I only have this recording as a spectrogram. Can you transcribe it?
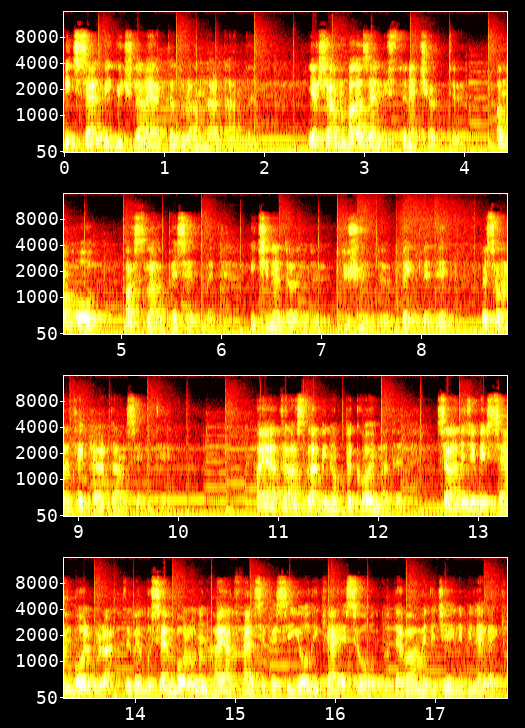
içsel bir güçle ayakta duranlardandı. Yaşam bazen üstüne çöktü ama o asla pes etmedi. İçine döndü, düşündü, bekledi ve sonra tekrar dans etti. Hayata asla bir nokta koymadı. Sadece bir sembol bıraktı ve bu sembol onun hayat felsefesi, yol hikayesi oldu, devam edeceğini bilerek.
